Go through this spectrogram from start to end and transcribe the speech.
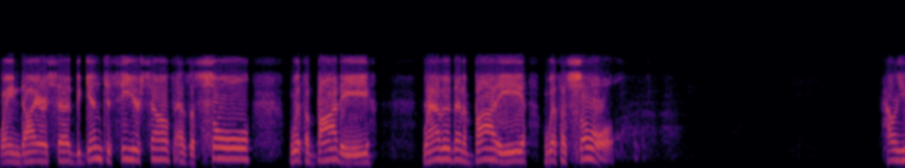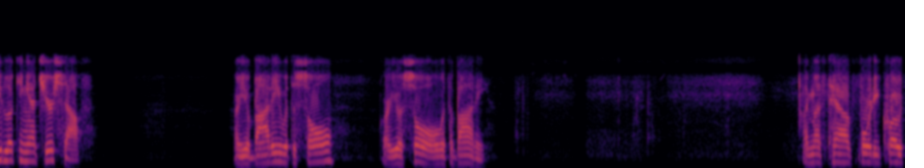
Wayne Dyer said, Begin to see yourself as a soul with a body rather than a body with a soul. How are you looking at yourself? Are you a body with a soul? Or are you a soul with a body? I must have 40 quotes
